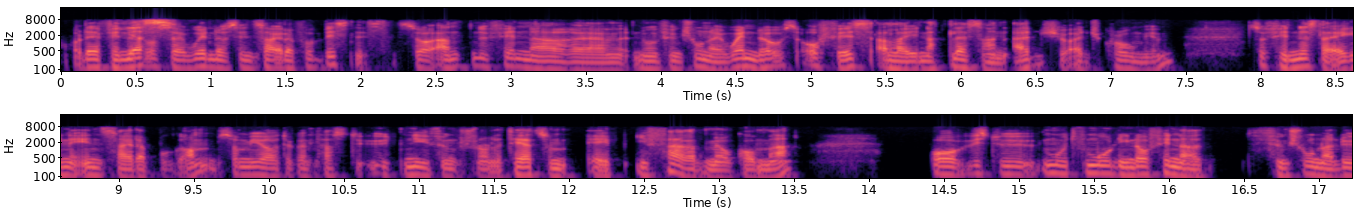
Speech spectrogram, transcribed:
Og det finnes yes. også Windows Insider for Business. Så enten du finner uh, noen funksjoner i Windows, Office eller i nettleseren Edge og Edge Chromium, så finnes det egne insider-program som gjør at du kan teste ut ny funksjonalitet som er i ferd med å komme. Og hvis du mot formodning da finner funksjoner du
